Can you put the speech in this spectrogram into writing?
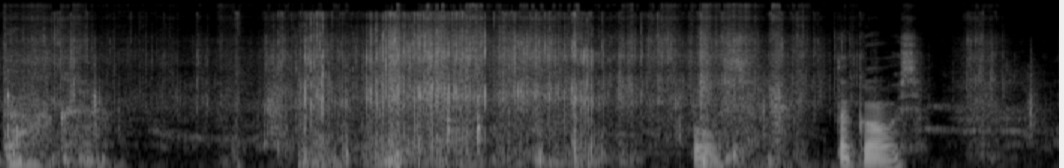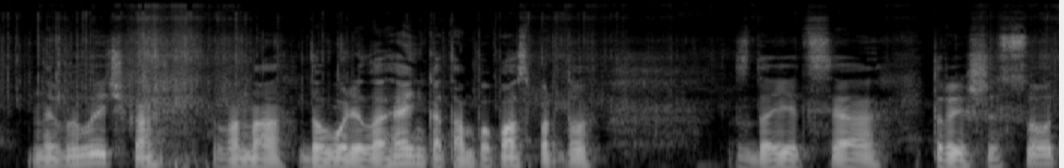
Так. Ось така ось невеличка, вона доволі легенька, там по паспорту, здається, 3600.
